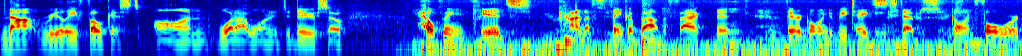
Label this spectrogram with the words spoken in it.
not really focused on what I wanted to do. So helping kids kind of think about the fact that they're going to be taking steps going forward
